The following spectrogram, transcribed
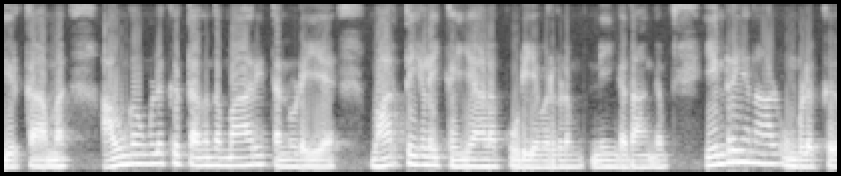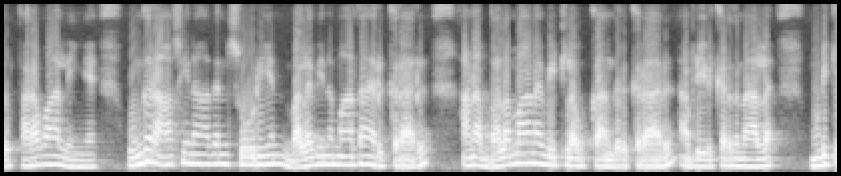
தீர்க்காம அவங்கவுங்களுக்கு தகுந்த மாதிரி தன்னுடைய வார்த்தைகளை கையாளக்கூடியவர்களும் நீங்கள் தாங்க. இன்றைய நாள் உங்களுக்கு பரவாயில்லைங்க. உங்கள் ராசிநாதன் சூரியன் பலவீனமாக தான் இருக்கிறாரு. ஆனால் பலமான வீட்டில் வீட்டில் உட்காந்துருக்கிறாரு அப்படி இருக்கிறதுனால முடிக்க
